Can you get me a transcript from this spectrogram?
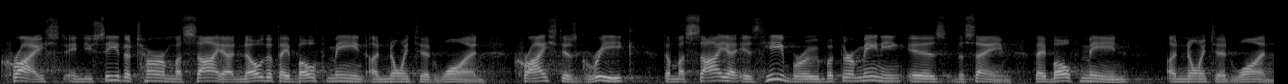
Christ and you see the term Messiah, know that they both mean anointed one. Christ is Greek, the Messiah is Hebrew, but their meaning is the same. They both mean anointed one.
